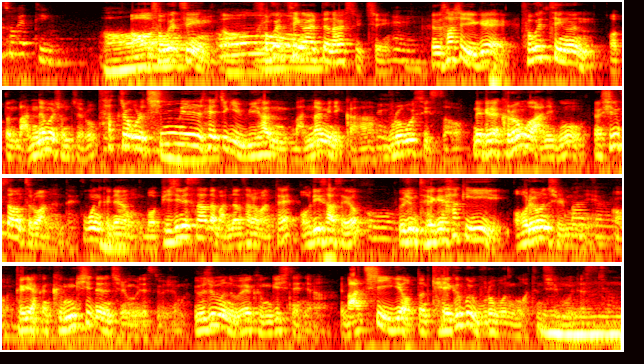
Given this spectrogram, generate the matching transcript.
소개팅. 아, 어, 소개팅. 어, 오. 소개팅 할 때는 할 수 있지. 네. 근데 사실 이게 소개팅은 어떤 만남을 전제로 사적으로 친밀해지기 위한 만남이니까 네. 물어볼 수 있어. 근데 그냥 그런 거 아니고 그냥 신입사원 들어왔는데 혹은 그냥 뭐 비즈니스 하다 만난 사람한테 어디 사세요? 오. 요즘 되게 하기 어려운 질문이에요. 맞아요. 어, 되게 약간 금기시되는 질문이 됐어 요즘은. 요즘은 왜 금기시되냐? 마치 이게 어떤 계급을 물어보는 것 같은 질문이 됐어. 음,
